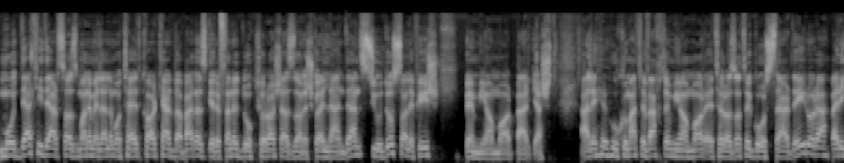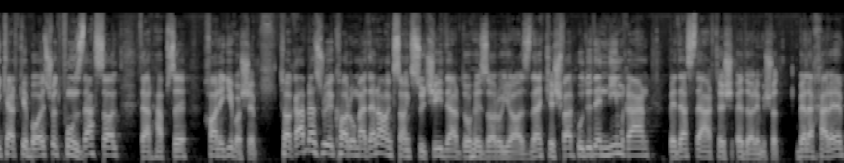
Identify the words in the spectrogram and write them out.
مدتی در سازمان ملل متحد کار کرد و بعد از گرفتن دکتراش از دانشگاه لندن 32 سال پیش به میانمار برگشت. علیه حکومت وقت میانمار اعتراضات گسترده ای رو رهبری کرد که باعث شد 15 سال در حبس خانگی باشه. تا قبل از روی کار اومدن آنگ سان سوچی در 2011 کشور حدود نیم قرن به دست ارتش اداره می‌شد. بالاخره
